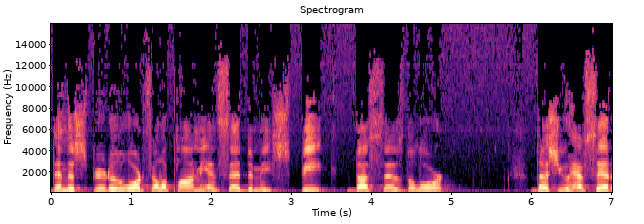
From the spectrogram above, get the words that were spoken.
Then the Spirit of the Lord fell upon me and said to me, Speak, thus says the Lord. Thus you have said,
